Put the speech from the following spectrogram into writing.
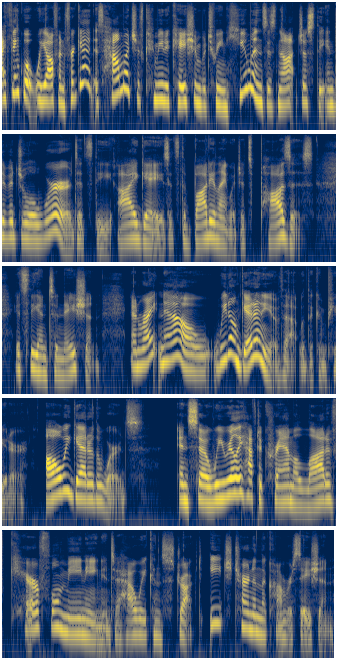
I think what we often forget is how much of communication between humans is not just the individual words, it's the eye gaze, it's the body language, it's pauses, it's the intonation. And right now, we don't get any of that with the computer. All we get are the words. And so we really have to cram a lot of careful meaning into how we construct each turn in the conversation.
